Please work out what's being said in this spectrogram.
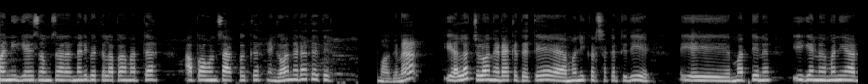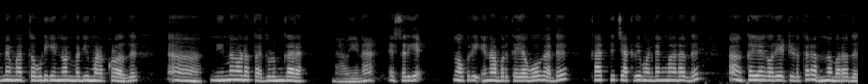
ಮನಿಗೆ ಸಂಸಾರ ನಡಿಬೇಕಲ್ಲಪ್ಪ ಮತ್ತೆ? ಅಪ್ಪ ಒಂದ್ ಸಾಕ್ಬೇಕು ಹೆಂಗ ಒಂದ್ ನಡತೈತಿ ಮಗನ ಎಲ್ಲ ಚಲೋ ನಡ್ಯಾಕತೈತಿ ಮನಿ ಕಟ್ಸಕತ್ತಿದಿ. ಈ ಮತ್ತೇನ? ಈಗೇನ ಮನಿ ಆದ್ಮೇಲೆ ಮತ್ತೆ ಹುಡುಗಿ ನೋಡಿ ಮದುವೆ ಮಾಡ್ಕೊಳ್ಳೋದು ಆ, ನೀನ ನೋಡಪ್ಪ ದುಡುಂಗಾರ ನಾವೇನ ಹೆಸರಿಗೆ ನೌಕರಿ ಇನ್ನೊಬ್ಬರ ಕೈಯಾಗ ಹೋಗೋದು ಕತ್ತಿ ಚಾಕ್ರಿ ಮಾಡ್ದಂಗೆ ಮಾಡೋದು ಕೈಯಾಗ ಅವ್ರು ಇಟ್ಟಿರ್ತಾರೆ ಅದನ್ನ ಬರೋದು.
